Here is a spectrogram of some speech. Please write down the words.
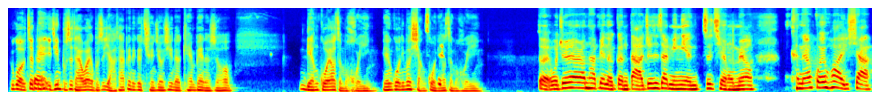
如果这边已经不是台湾，不是亚太，变成一个全球性的 campaign 的时候。联国要怎么回应？联国，你有没有想过你要怎么回应？对，我觉得要让它变得更大，就是在明年之前，我们要可能要规划一下。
